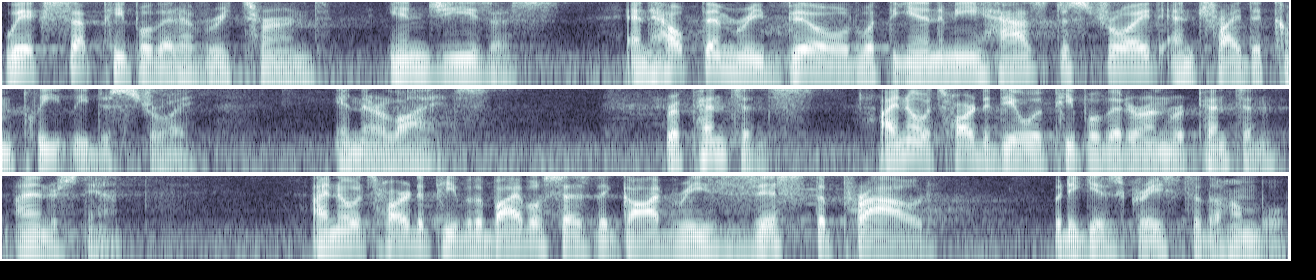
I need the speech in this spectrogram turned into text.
We accept people that have returned in Jesus and help them rebuild what the enemy has destroyed and tried to completely destroy in their lives. Repentance. I know it's hard to deal with people that are unrepentant. I understand. I know it's hard to people. The Bible says that God resists the proud, but he gives grace to the humble.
